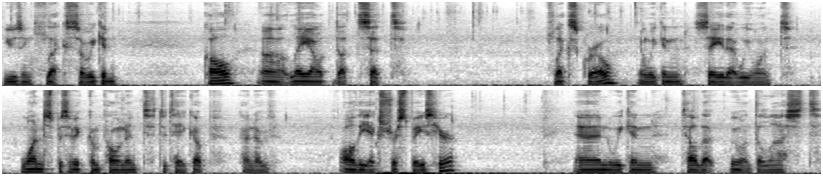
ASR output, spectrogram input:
using flex. So we can call uh, layout.set flex grow, and we can say that we want one specific component to take up kind of all the extra space here and we can tell that we want the last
